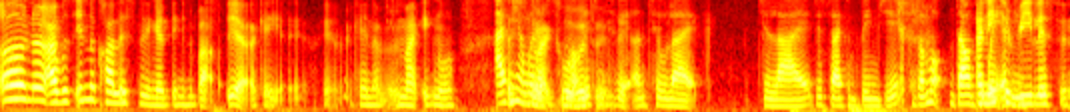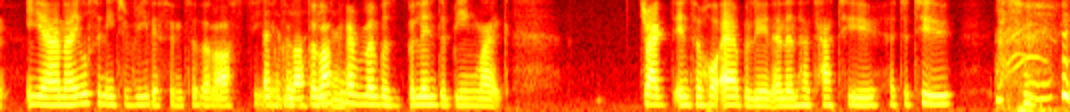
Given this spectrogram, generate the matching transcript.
Oh no, I was in the car listening and thinking about. Yeah, okay, yeah, yeah, yeah. Okay, never. I'm like ignore. I think I'm just to not listen doing. to it until like July, just so I can binge it because I'm not down to I need to every- re-listen. Yeah, and I also need to re-listen to the last season That's the because last the last thing I remember was Belinda being like dragged into hot air balloon and then her tattoo, her tattoo.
